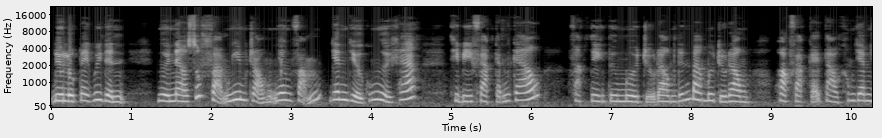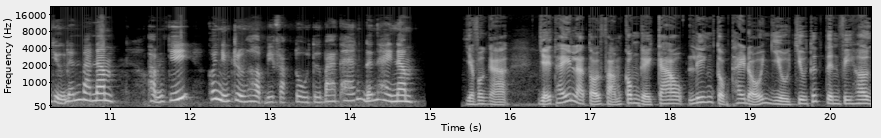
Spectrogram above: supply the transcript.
Điều luật này quy định, người nào xúc phạm nghiêm trọng nhân phẩm, danh dự của người khác thì bị phạt cảnh cáo, phạt tiền từ 10 triệu đồng đến 30 triệu đồng hoặc phạt cải tạo không giam giữ đến 3 năm. Thậm chí có những trường hợp bị phạt tù từ 3 tháng đến 2 năm. Dạ vâng ạ, à. dễ thấy là tội phạm công nghệ cao liên tục thay đổi nhiều chiêu thức tinh vi hơn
